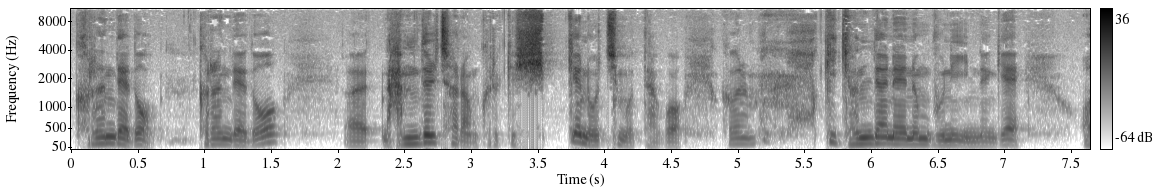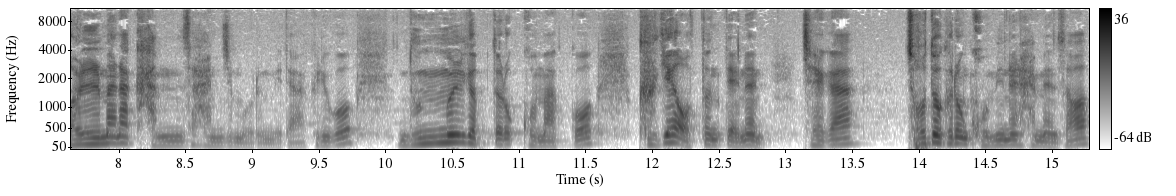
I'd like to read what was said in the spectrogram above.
그런데도 그런데도 어, 남들처럼 그렇게 쉽게 놓지 못하고 그걸 묵묵히 견뎌내는 분이 있는 게 얼마나 감사한지 모릅니다. 그리고 눈물 겹도록 고맙고 그게 어떤 때는 제가 저도 그런 고민을 하면서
